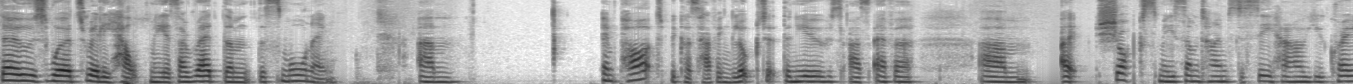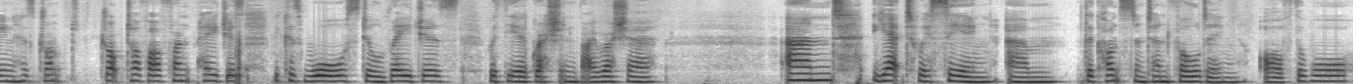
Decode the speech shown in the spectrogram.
Those words really helped me as I read them this morning. Um, in part because having looked at the news as ever, um, it shocks me sometimes to see how Ukraine has dropped dropped off our front pages because war still rages with the aggression by Russia. And yet we're seeing um, the constant unfolding of the war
